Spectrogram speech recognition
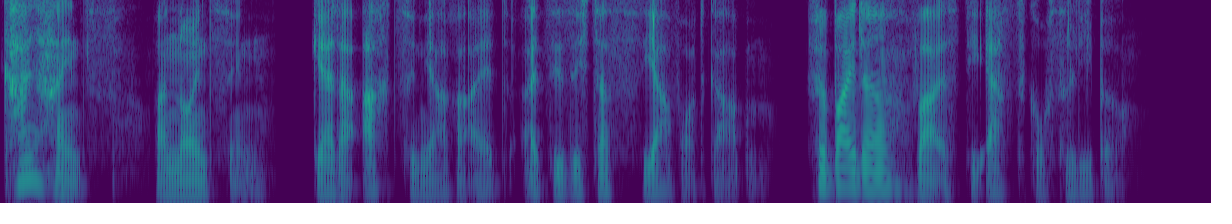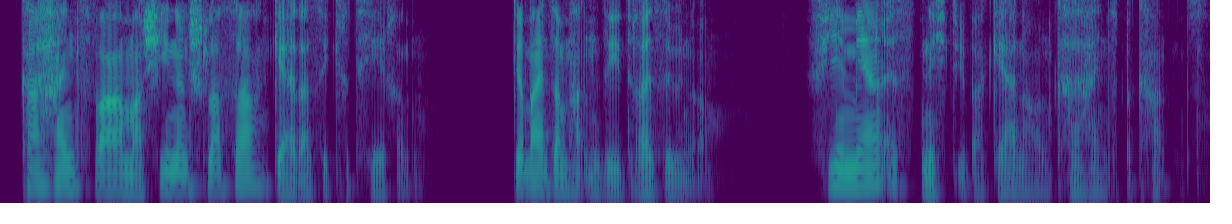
Karl Heinz war 19, Gerda 18 Jahre alt, als sie sich das Ja-Wort gaben. Für beide war es die erste große Liebe. Karl Heinz war Maschinenschlosser, Gerda Sekretärin. Gemeinsam hatten sie drei Söhne. Viel mehr ist nicht über Gerda und Karl-Heinz bekannt.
